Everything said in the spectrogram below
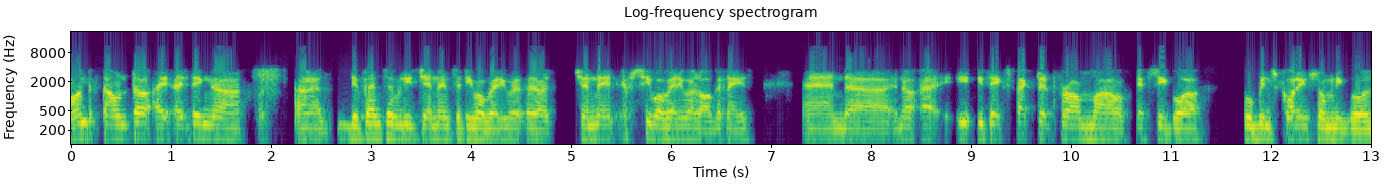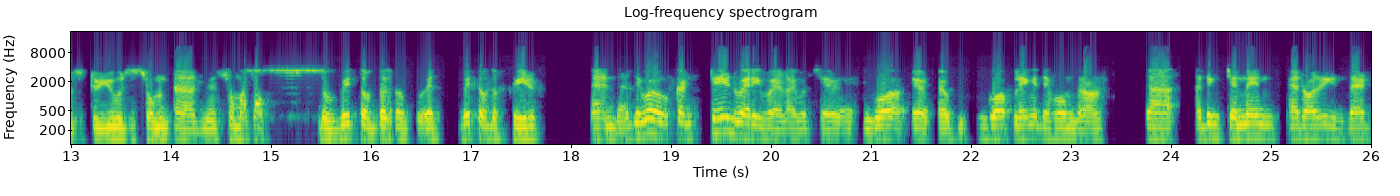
on the counter, I, I think uh, defensively, Chennai City were very well, Chennai FC were very well organized, and you know it, it's expected from FC Goa, who've been scoring so many goals, to use so so much of the width of the width of the field, and uh, they were contained very well. I would say Goa uh, uh, Goa playing at their home ground. Uh, I think Chennai had already read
